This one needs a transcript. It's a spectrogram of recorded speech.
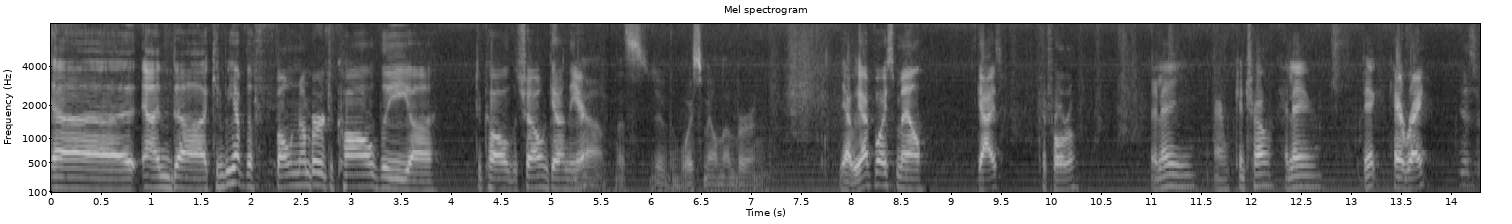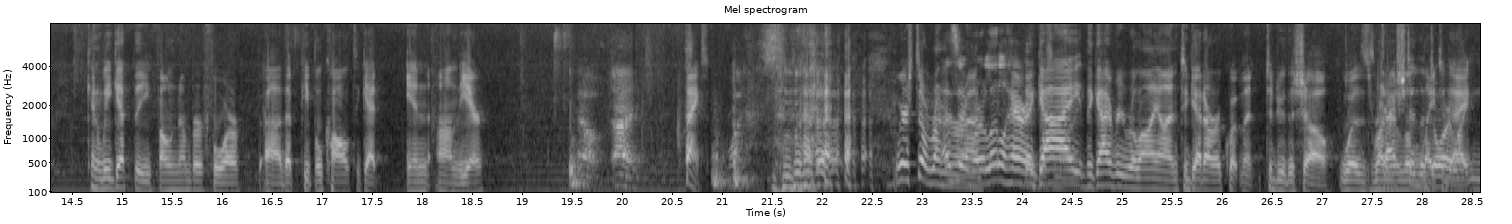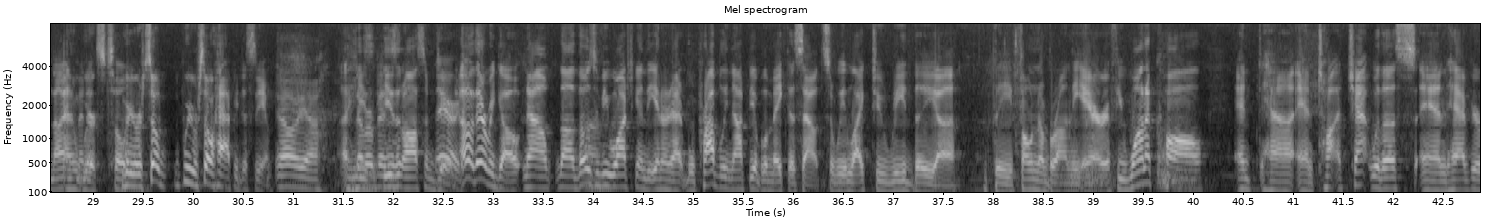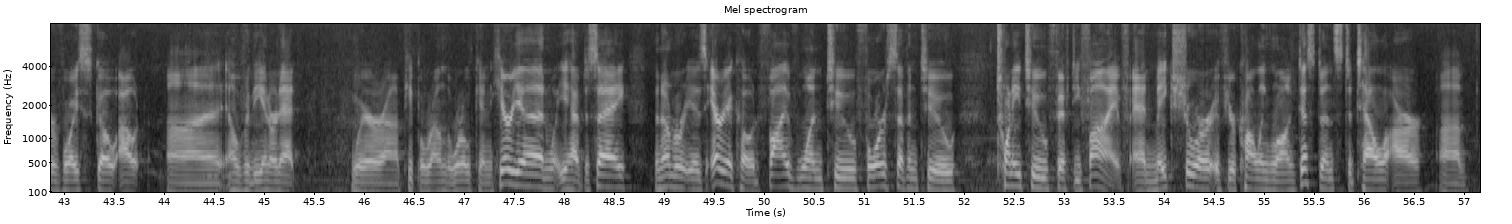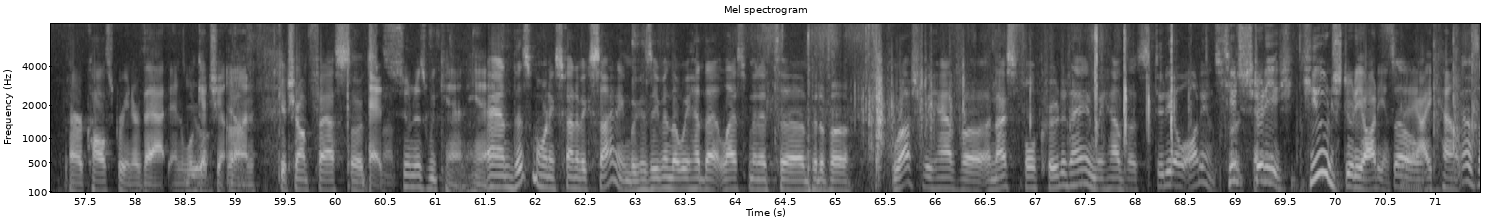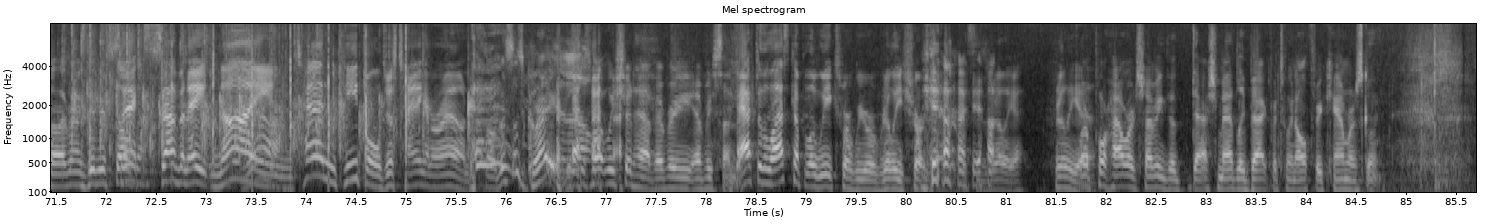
and uh, can we have the phone number to call the uh, to call the show and get on the air? yeah, let's that's the voicemail number. And Yeah, we have voicemail. Guys, control room. Hello, I'm Control. Hello, Vic. Hey, Ray. Yes, sir. Can we get the phone number for uh, that people call to get in on the air? No, uh, Thanks. we're still running I said, around. we're a little hairy The guy, the guy we rely on to get our equipment to do the show was running Dashed a in little the late door today. like nine and we're- We were so we were so happy to see him. Oh yeah. Uh, he's, been- he's an awesome dude. There it oh, there we go. Now, uh, those of you watching on the internet will probably not be able to make this out, so we like to read the uh, the phone number on the air. If you want to call and uh, and chat with us and have your voice go out uh, over the internet, where uh, people around the world can hear you and what you have to say, the number is area code 512-472-2255. And make sure if you're calling long distance to tell our our call screener that, and we'll get you Yeah. on Get you on fast, so it's as not. soon as we can. Yeah. And this morning's kind of exciting because even though we had that last minute uh, bit of a rush, we have uh, a nice full crew today, and we have a studio audience. Huge studio, huge studio audience So today. I count Yeah, so everyone give yourself. a- six, seven, eight, nine, Yeah. ten people just hanging around. So this is great. This is what we should have every every Sunday. After the last couple of weeks where we were really short, this is really a really Where a, poor Howard's having to dash madly back between all three cameras, going.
